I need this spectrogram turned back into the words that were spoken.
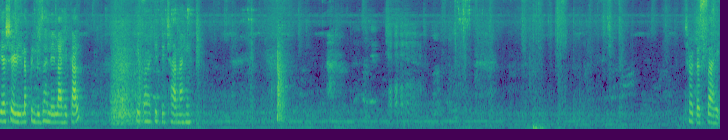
या शेळीला पिल्लू झालेला आहे काल. हे पहा किती छान आहे. छोटस आहे.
